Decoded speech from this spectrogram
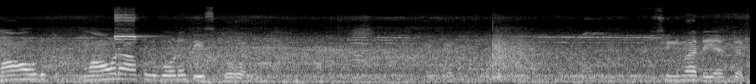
మామిడి మామిడి ఆకులు కూడా తీసుకోవాలి. Cinema theatre.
